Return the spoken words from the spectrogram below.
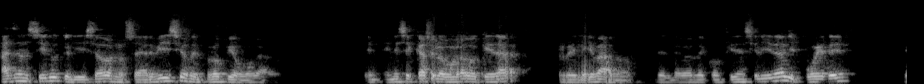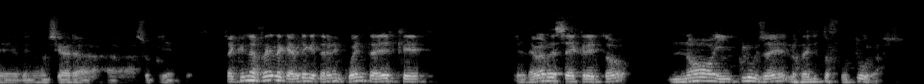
hayan sido utilizados los servicios del propio abogado en, ese caso el abogado queda relevado del deber de confidencialidad y puede eh, denunciar a, su cliente. O sea que una regla que habría que tener en cuenta es que el deber de secreto no incluye los delitos futuros.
